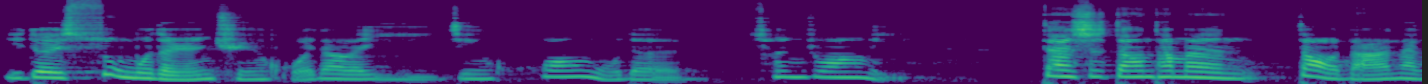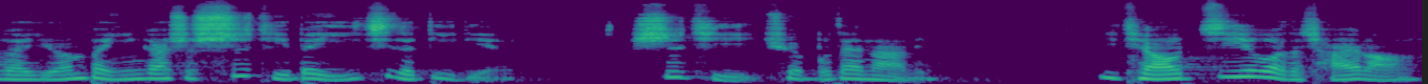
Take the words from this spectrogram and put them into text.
一对肃穆的人群回到了已经荒芜的村庄里，但是当他们到达那个原本应该是尸体被遗弃的地点，尸体却不在那里。一条饥饿的豺狼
